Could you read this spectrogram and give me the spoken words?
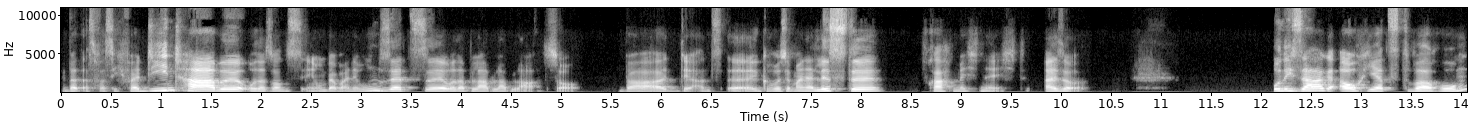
Über das, was ich verdient habe oder sonst über meine Umsätze oder bla bla bla. So. Über die äh, Größe meiner Liste, frag mich nicht. Also. Und ich sage auch jetzt warum,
